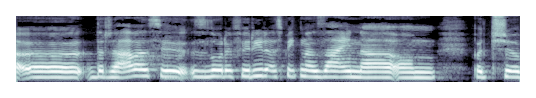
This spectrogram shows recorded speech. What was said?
uh, država se zelo referira spet nazaj na um, pač, eh,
